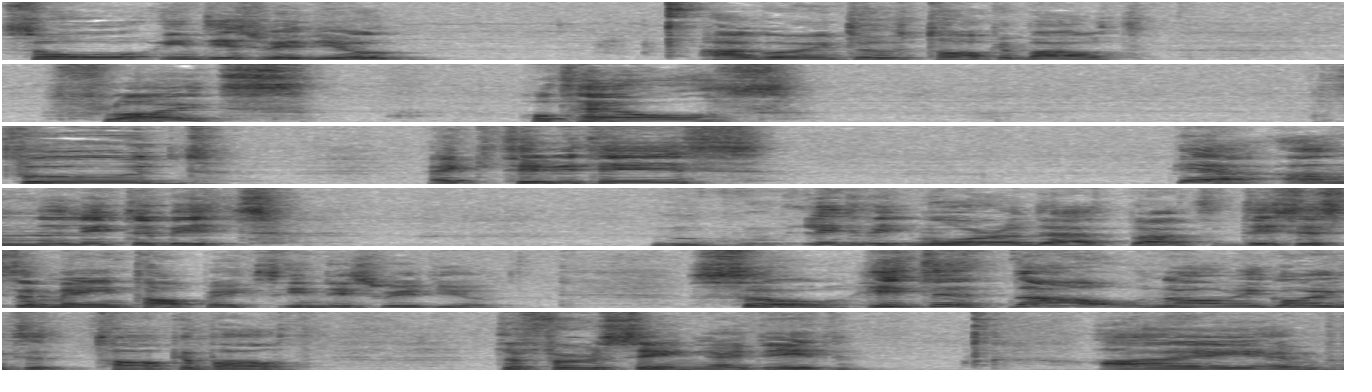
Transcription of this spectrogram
So in this video I'm going to talk about flights, hotels, food, activities, yeah, and a little bit, little bit more on that, but this is the main topics in this video. So hit it now! Now we're going to talk about the first thing I did. I am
